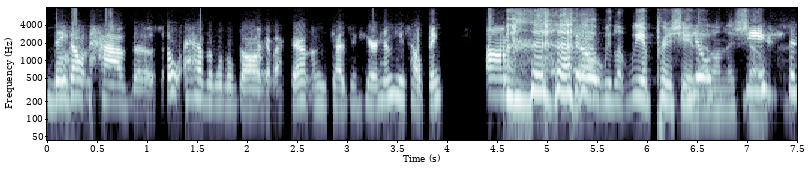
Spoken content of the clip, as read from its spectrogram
they don't have those. Oh, I have a little dog back there. I don't know if you guys can hear him. He's helping. Um, so we, we appreciate that on this show.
